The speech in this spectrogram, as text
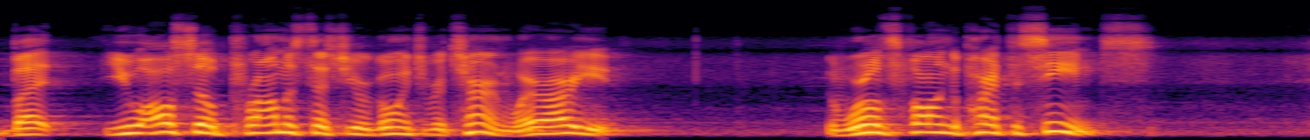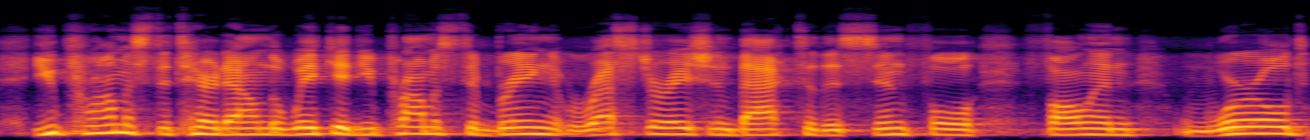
but you also promised us you were going to return. Where are you? The world's falling apart at the seams. You promised to tear down the wicked. You promised to bring restoration back to this sinful, fallen world.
